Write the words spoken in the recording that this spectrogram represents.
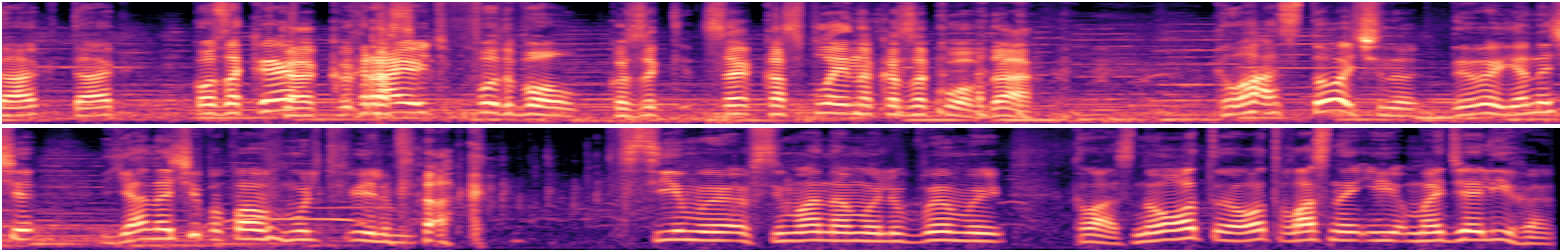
так, так. Козаки Ка- ка- грають в футбол. Козаки. Це косплей на козаков, да. Клас, точно. Диви, я наче, я наче попав в мультфільм. Так. Всіми, всіма нами любимий. Клас. Ну от, от, власне, і медіаліга.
